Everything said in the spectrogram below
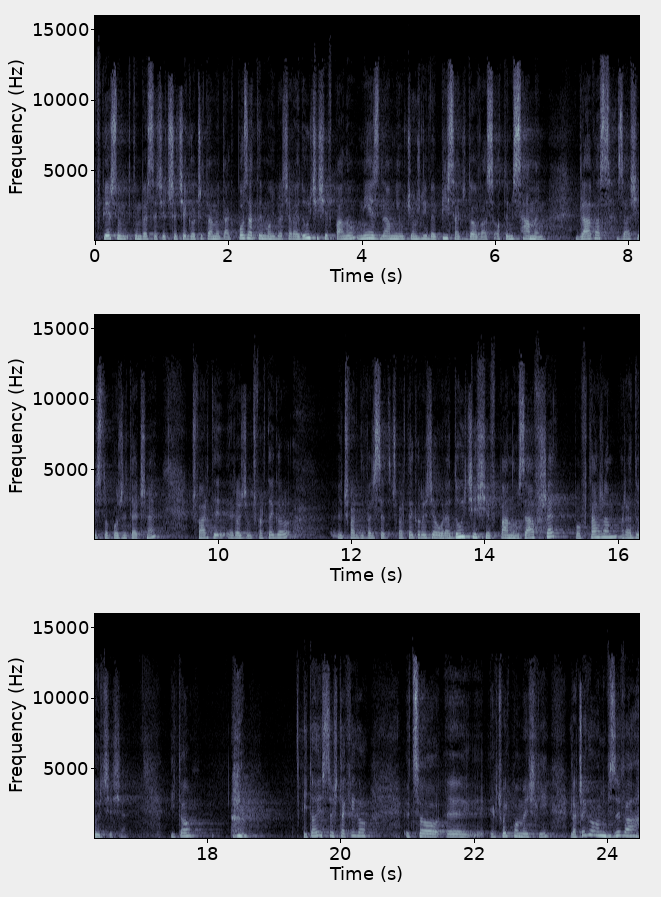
w pierwszym, w tym wersecie trzeciego czytamy tak. Poza tym, moi bracia, radujcie się w Panu. Nie jest dla mnie uciążliwe pisać do was o tym samym. Dla was zaś jest to pożyteczne. Czwarty rozdział czwartego, czwarty werset czwartego rozdziału. Radujcie się w Panu zawsze. Powtarzam, radujcie się. I to, i to jest coś takiego, co y, jak człowiek pomyśli, dlaczego on wzywa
